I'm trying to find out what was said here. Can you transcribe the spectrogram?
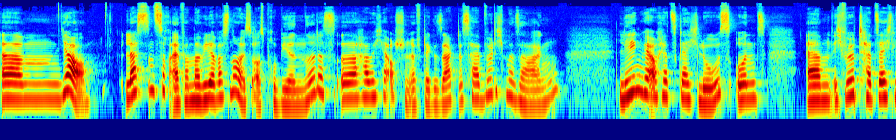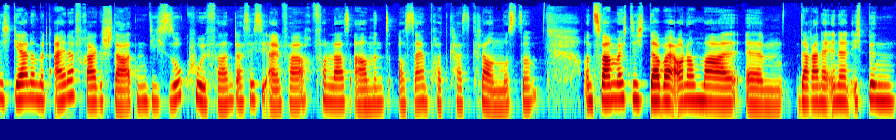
ähm, ja, lasst uns doch einfach mal wieder was Neues ausprobieren. Ne? Das äh, habe ich ja auch schon öfter gesagt. Deshalb würde ich mal sagen, legen wir auch jetzt gleich los und ähm, ich würde tatsächlich gerne mit einer Frage starten, die ich so cool fand, dass ich sie einfach von Lars Arment aus seinem Podcast klauen musste. Und zwar möchte ich dabei auch nochmal ähm, daran erinnern, ich bin,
